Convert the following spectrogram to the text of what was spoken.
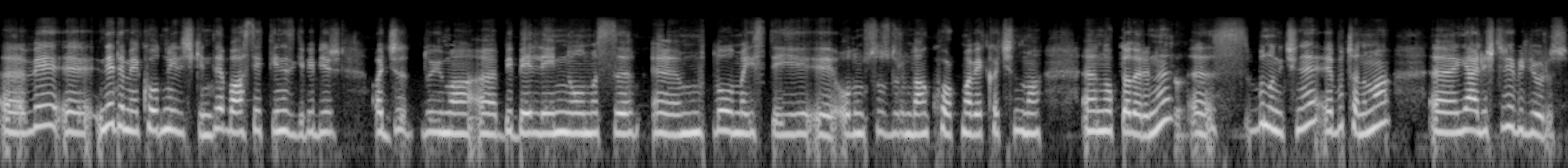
E, ve e, ne demek olduğuna ilişkinde bahsettiğiniz gibi bir acı duyma, e, bir belleğinin olması, e, mutlu olma isteği, e, olumsuz durumdan korkma ve kaçınma e, noktalarını e, bunun içine, e, bu tanıma e, yerleştirebiliyoruz.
